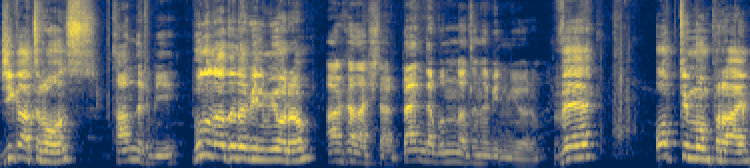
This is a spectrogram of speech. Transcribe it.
Gigatrons, Thunderbee. bunun adını bilmiyorum Arkadaşlar ben de bunun adını bilmiyorum. ve Optimum Prime.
